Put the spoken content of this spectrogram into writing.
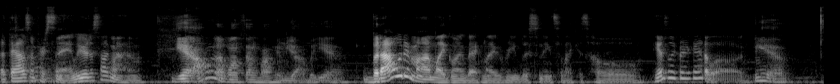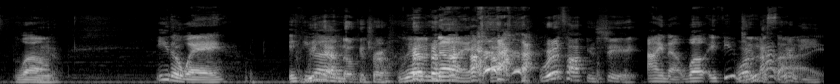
A thousand percent. We were just talking about him. Yeah, I don't know one thing about him, y'all, but yeah, But I wouldn't mind like going back and like re-listening to like his whole. He has a great catalog. yeah. Well, Yeah. either way, if you We uh, have no control. we have none. We're talking shit. I know. Well, if you Well, do decide, really.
